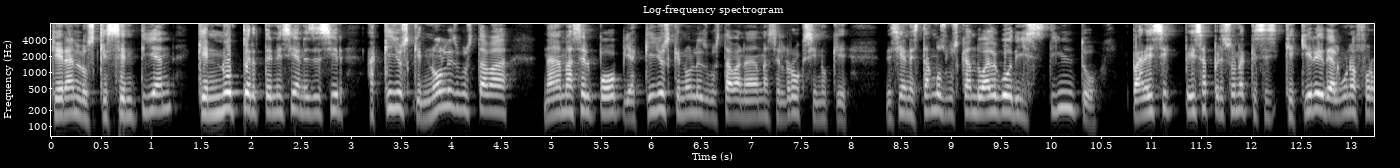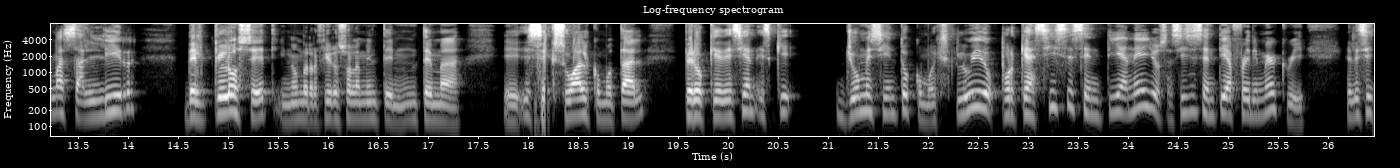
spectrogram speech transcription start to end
que eran los que sentían que no pertenecían, es decir, aquellos que no les gustaba nada más el pop y aquellos que no les gustaba nada más el rock, sino que decían, estamos buscando algo distinto para esa persona que, quiere de alguna forma salir del closet, y no me refiero solamente en un tema eh, sexual como tal, pero que decían, es que yo me siento como excluido, porque así se sentían ellos, así se sentía Freddie Mercury. Él decía,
